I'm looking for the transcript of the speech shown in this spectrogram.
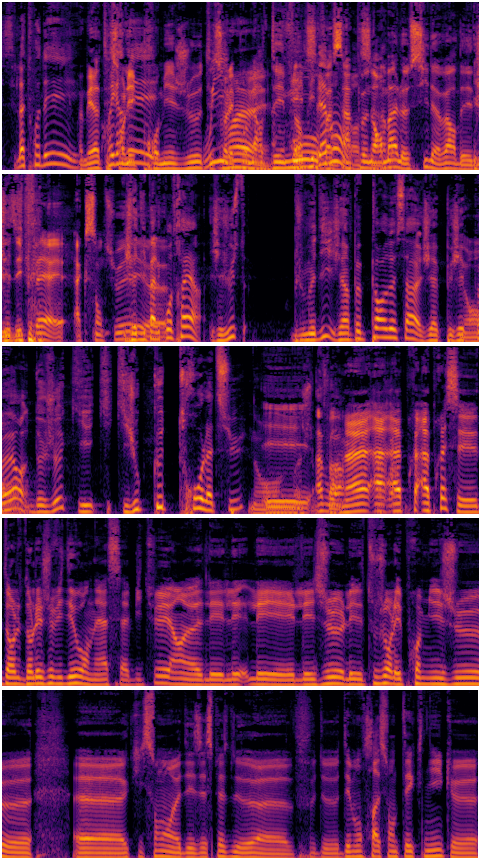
c'est la 3D. Ah, Mais là, t'es sur les premiers jeux, t'es Oui, sur les ouais, premières ouais. démos. Évidemment. Enfin, c'est un peu normal aussi d'avoir des, effets accentués. Je dis pas le euh, contraire. J'ai juste, je me dis, j'ai un peu peur de ça. J'ai peur de jeux qui, qui, qui jouent que trop là-dessus. Non, et moi, je- à voir. Après, après c'est dans, dans les jeux vidéo, on est assez habitué. Hein, les, les, les, les jeux, les, toujours les premiers jeux euh, euh, qui sont euh, des espèces de, euh, de démonstrations techniques. euh,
